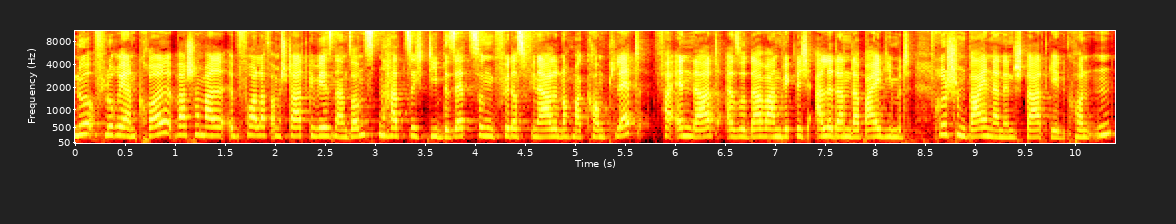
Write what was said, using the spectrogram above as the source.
Nur Florian Kroll war schon mal im Vorlauf am Start gewesen. Ansonsten hat sich die Besetzung für das Finale nochmal komplett verändert. Also da waren wirklich alle dann dabei, die mit frischen Beinen an den Start gehen konnten.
